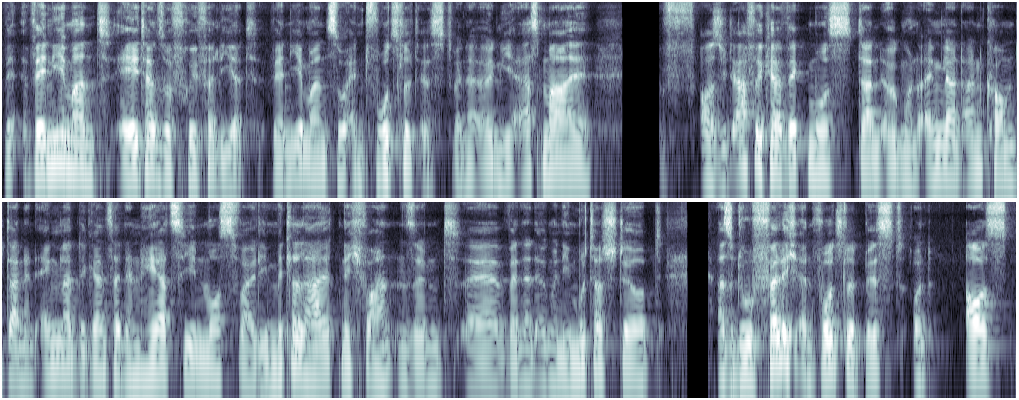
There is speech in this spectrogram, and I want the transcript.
wenn jemand Eltern so früh verliert, wenn jemand so entwurzelt ist, wenn er irgendwie erstmal aus Südafrika weg muss, dann irgendwo in England ankommt, dann in England die ganze Zeit hinherziehen muss, weil die Mittel halt nicht vorhanden sind, äh, wenn dann irgendwann die Mutter stirbt. Also du völlig entwurzelt bist und aus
